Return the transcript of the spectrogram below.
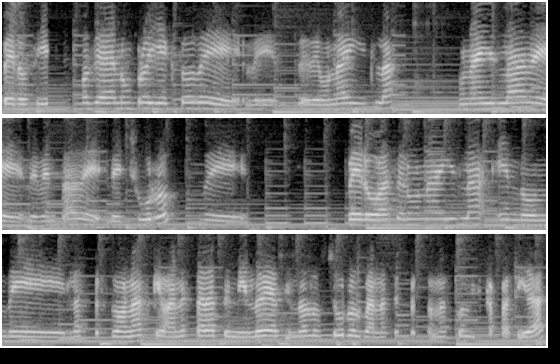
pero sí estamos ya en un proyecto de, de, este, de una isla una isla de, venta de, churros, de, pero va a ser una isla en donde las personas que van a estar atendiendo y haciendo los churros van a ser personas con discapacidad.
